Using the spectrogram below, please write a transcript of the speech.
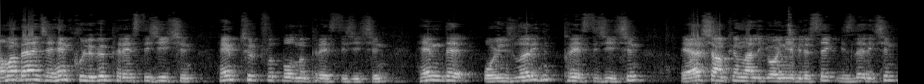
Ama bence hem kulübün prestiji için hem Türk futbolunun prestiji için hem de oyuncuların prestiji için eğer Şampiyonlar Ligi oynayabilirsek bizler için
